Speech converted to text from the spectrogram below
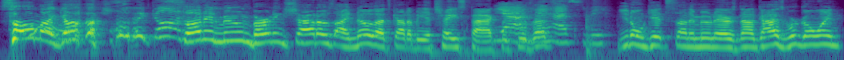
So, oh my oh, gosh. Oh my god. Sun and Moon Burning Shadows. I know that's got to be a chase pack yeah, because it has to be. you don't get Sun and Moon airs. Now, guys, we're going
